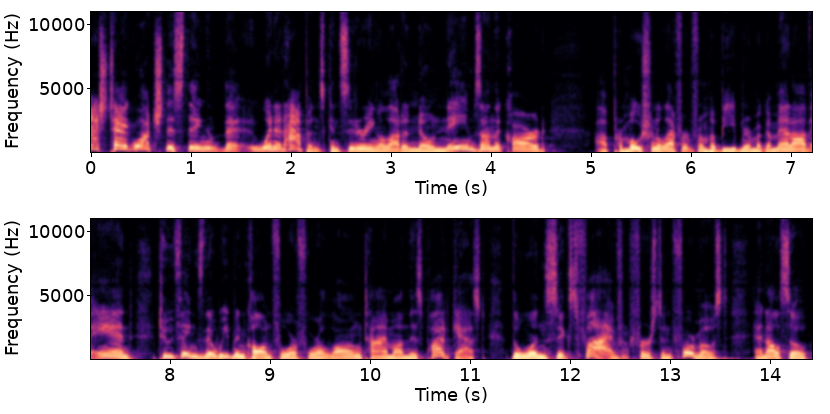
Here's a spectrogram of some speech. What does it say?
hashtag watch this thing that when it happens, considering a lot of known names on the card, a promotional effort from Khabib Nurmagomedov, and two things that we've been calling for for a long time on this podcast: the 165 first and foremost, and also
